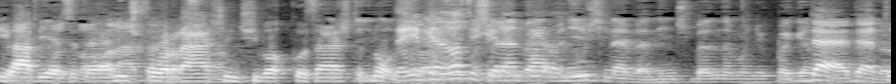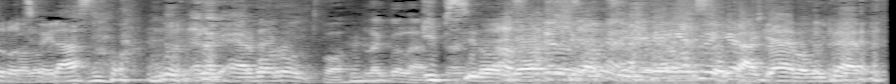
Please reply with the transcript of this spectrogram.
lábjegyzete, nincs forrás, nincs hivatkozás. De, de egyébként ez azt is jelenti, hogy nincs neve, nincs benne mondjuk meg. De, de Turockai László. El van rontva, legalább. Y, szokás, el van, úgy nem.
